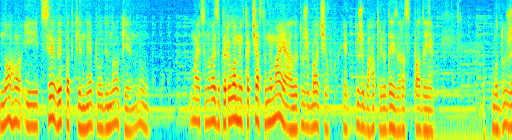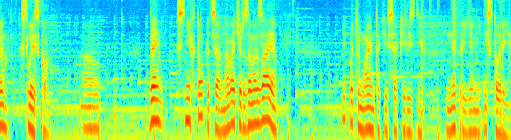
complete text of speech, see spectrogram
ногу. І це випадки не поодинокі. Ну, мається на увазі переломів так часто немає, але дуже бачив, як дуже багато людей зараз падає, бо дуже слизько. А, Вдень сніг топиться, на вечір замерзає, і потім маємо такі всякі різні неприємні історії.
